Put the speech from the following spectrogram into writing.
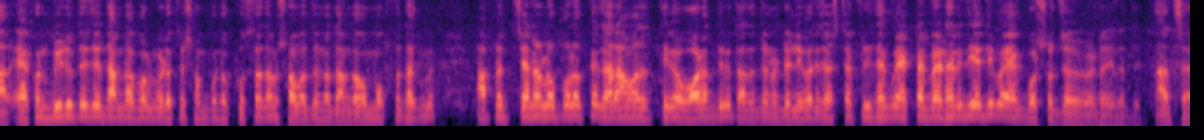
আর এখন ভিডিওতে যে দামটা বলব এটা হচ্ছে সম্পূর্ণ খুচরা দাম। সবার জন্য দামটা উন্মুক্ত থাকবে। আপনার চ্যানেল উপলক্ষে যারা আমাদের থেকে অর্ডার দিবে তাদের জন্য ডেলিভারি চার্জটা ফ্রি থাকবে। একটা ব্যাটারি দিয়ে দিবে এক বছর যাবে ব্যাটারিটাতে আচ্ছা।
